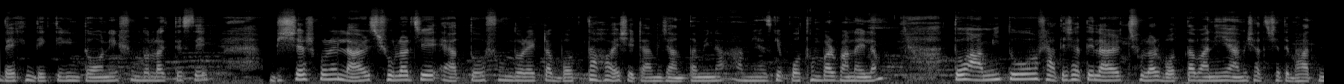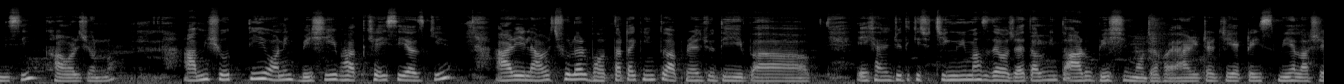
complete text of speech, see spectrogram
দেখেন, দেখতে কিন্তু অনেক সুন্দর লাগতেছে। বিশ্বাস করেন লাউয়ের ছোলার যে এত সুন্দর একটা বত্তা হয় সেটা আমি জানতামই না। আমি আজকে প্রথমবার বানাইলাম। তো আমি তো সাথে সাথে লাউয়ের ছোলার বত্তা বানিয়ে আমি সাথে সাথে ভাত নিছি খাওয়ার জন্য। আমি সত্যি অনেক বেশি ভাত খেয়েছি আজকে। আর এই লাউয়ের ছোলার ভর্তাটা কিন্তু আপনারা যদি এখানে যদি কিছু চিংড়ি মাছ দেওয়া যায়, তাহলে কিন্তু আরও বেশি মজা হয়। আর এটার যে একটা স্মেল আসে,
